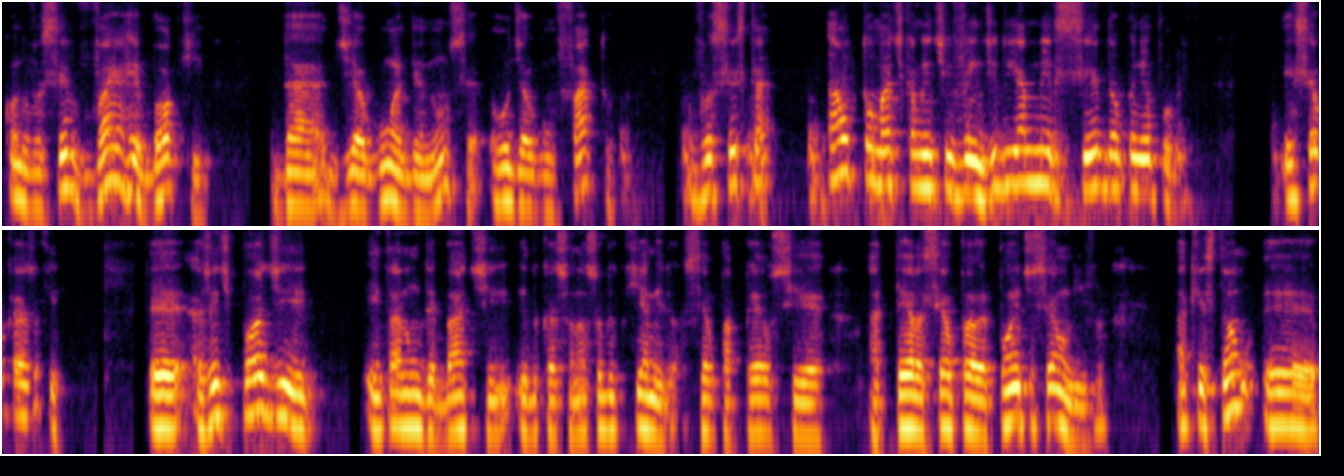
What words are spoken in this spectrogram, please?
Quando você vai a reboque da, de alguma denúncia ou de algum fato, você está automaticamente vendido e à mercê da opinião pública. Esse é o caso aqui. É, a gente pode entrar num debate educacional sobre o que é melhor, se é o papel, se é a tela, se é o PowerPoint, se é um livro. A questão é,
